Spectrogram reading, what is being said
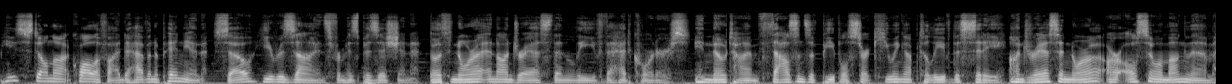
he's still not qualified to have an opinion, so he resigns from his position. Both Nora and Andreas then leave the headquarters. In no time, thousands of people start queuing up to leave the city. Andreas and Nora are also among them.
